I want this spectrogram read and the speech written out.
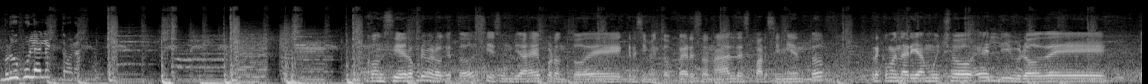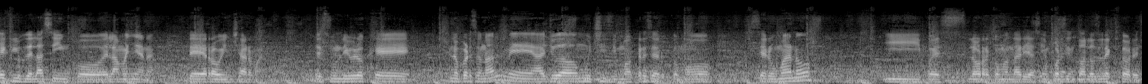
Brújula Lectora. Considero primero que todo, si es un viaje de pronto de crecimiento personal, de esparcimiento, recomendaría mucho el libro de El Club de las 5 de la mañana, de Robin Sharma. Es un libro que en lo personal me ha ayudado muchísimo a crecer como ser humano y pues lo recomendaría 100% a los lectores.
